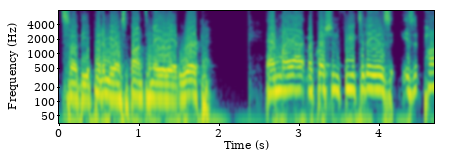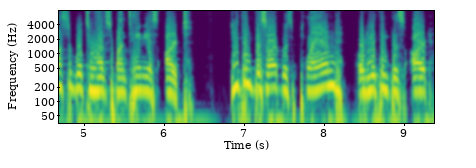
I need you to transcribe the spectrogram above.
So the epitome of spontaneity at work. And my, uh, my question for you today is, is it possible to have spontaneous art? Do you think this art was planned, or do you think this art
